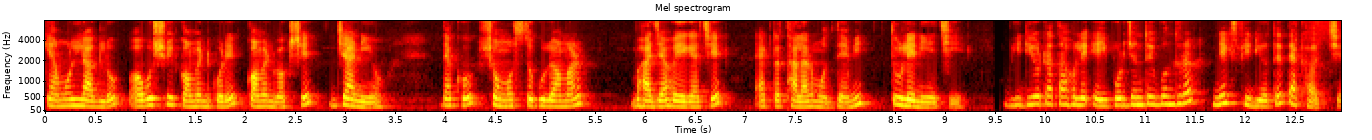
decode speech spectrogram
কেমন লাগল অবশ্যই কমেন্ট করে কমেন্ট বক্সে জানিও। দেখো, সমস্তগুলো আমার ভাজা হয়ে গেছে, একটা থালার মধ্যে আমি তুলে নিয়েছি। ভিডিওটা তাহলে এই পর্যন্তই বন্ধুরা নেক্সট ভিডিওতে দেখা হচ্ছে।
